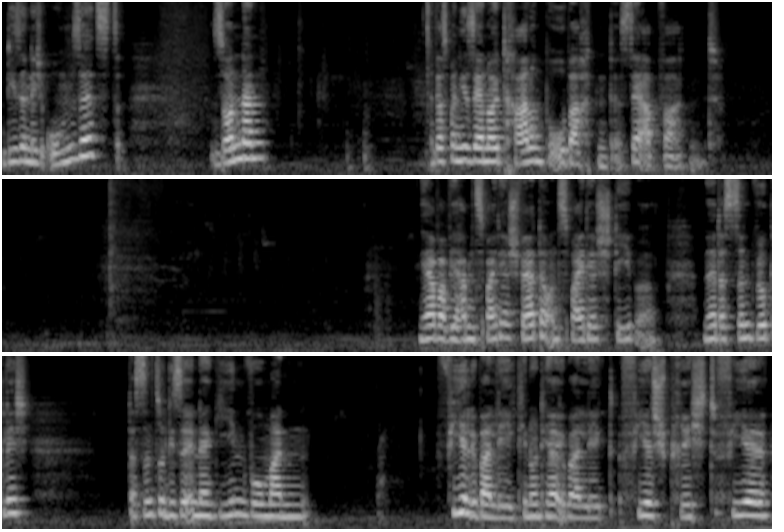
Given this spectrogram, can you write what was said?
diese nicht umsetzt, sondern dass man hier sehr neutral und beobachtend ist, sehr abwartend. Ja, aber wir haben zwei der Schwerter und zwei der Stäbe. Ne, das sind wirklich, das sind so diese Energien, wo man viel überlegt, hin und her überlegt, viel spricht, viel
